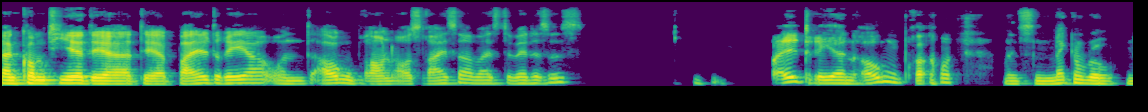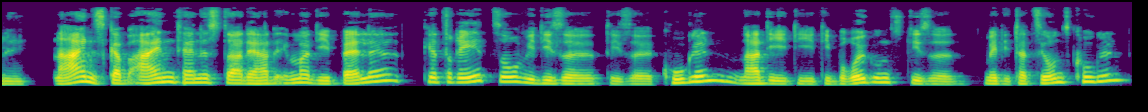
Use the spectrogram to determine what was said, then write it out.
Dann kommt hier der der Balldreher und Augenbrauenausreißer. Weißt du, wer das ist? Balldreher und Augenbrauen? Meinst du 'n McEnroe? Ne. Nein, es gab einen Tennisstar, der hat immer die Bälle gedreht, so wie diese diese Kugeln, na, die die die Beruhigungs diese Meditationskugeln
